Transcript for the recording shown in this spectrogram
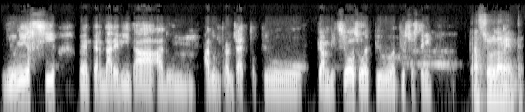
di unirsi eh, per dare vita ad un, ad un progetto più, più, ambizioso e più, più sostenibile. Assolutamente.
